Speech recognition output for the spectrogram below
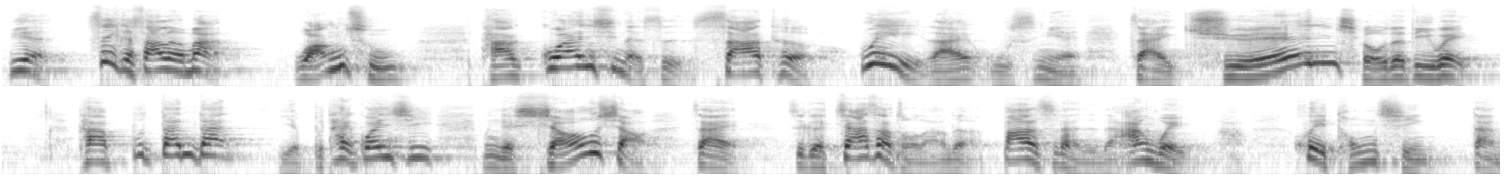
因为这个萨勒曼王储，他关心的是沙特未来五十年在全球的地位。他不单单也不太关心那个小小在这个加沙走廊的巴勒斯坦人的安危啊，会同情，但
